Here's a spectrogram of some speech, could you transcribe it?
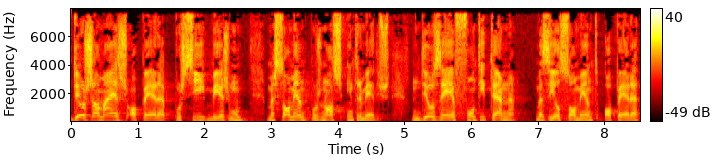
Deus jamais opera por si mesmo, mas somente por nossos intermédios. Deus é a fonte eterna, mas Ele somente opera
